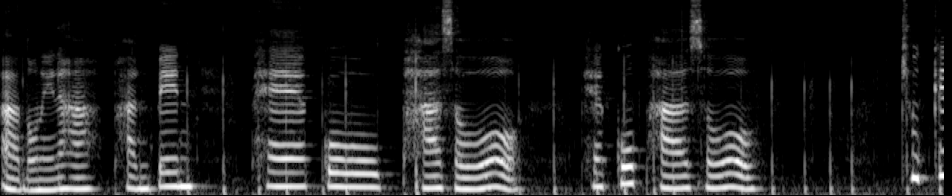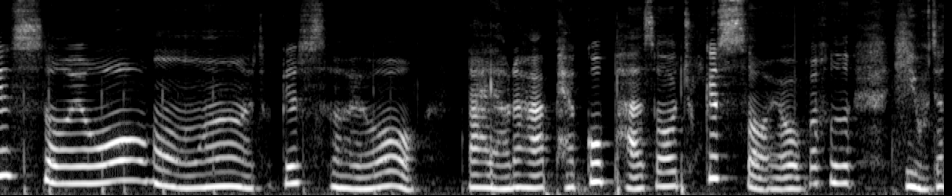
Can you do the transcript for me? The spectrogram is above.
อ่า ตรงนี้นะคะ พันเป็นแพโกพาโซแพโกพาโซชุกเกสโซโยอ่าชุกเกสโซโยได้แล้วนะคะแพโกพาโซชุกเกสโซโยก็คือหิวจะ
